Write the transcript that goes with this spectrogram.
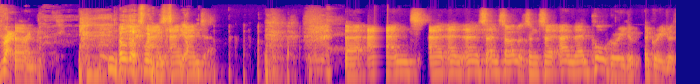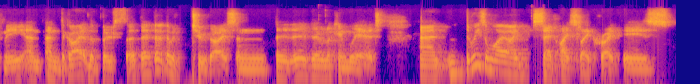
Right, um, right. no, that's when and, and, and, uh, and, and, and, and, and so and so and then Paul agreed agreed with me and, and the guy at the booth uh, there, there, were two guys and they, they, they, were looking weird and the reason why I said Ice Lake right is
